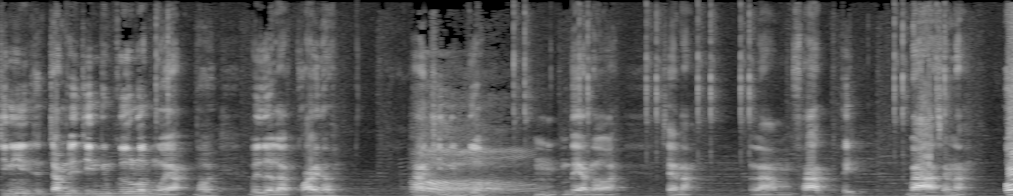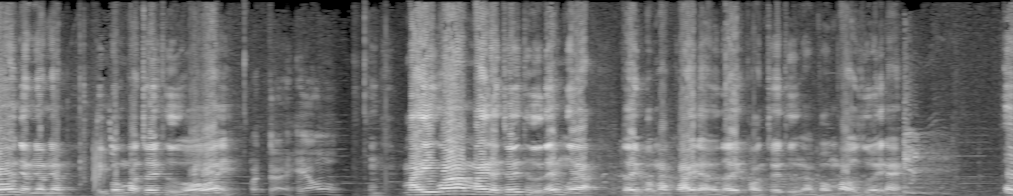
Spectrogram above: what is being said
9.109 kim cương luôn mọi người ạ. Thôi bây giờ là quay thôi. 29 kim cương. Ừ, đẹp rồi. Xem nào. Làm phát x 3 xem nào ôi nhầm nhầm nhầm. Mình bấm vào chơi thử rồi. What the hell? Ừ, may quá may là chơi thử đấy mọi người ạ. Đây bấm vào quay là ở đây còn chơi thử là bấm vào dưới này. Ui!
